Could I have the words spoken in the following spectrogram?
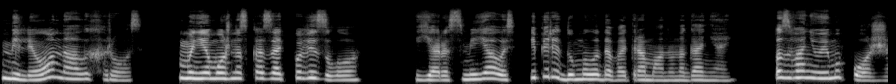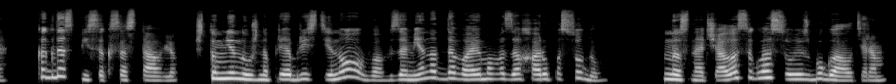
миллион алых роз. Мне, можно сказать, повезло. Я рассмеялась и передумала давать Роману нагоняй. Позвоню ему позже когда список составлю, что мне нужно приобрести нового взамен отдаваемого Захару по суду. Но сначала согласую с бухгалтером.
